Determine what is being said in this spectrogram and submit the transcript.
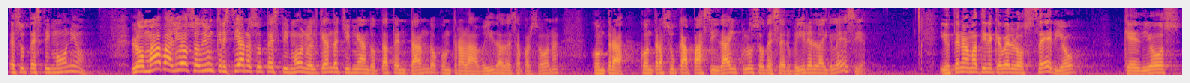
es su testimonio. Lo más valioso de un cristiano es su testimonio. El que anda chismeando está atentando contra la vida de esa persona, contra, contra su capacidad incluso de servir en la iglesia. Y usted nada más tiene que ver lo serio que Dios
